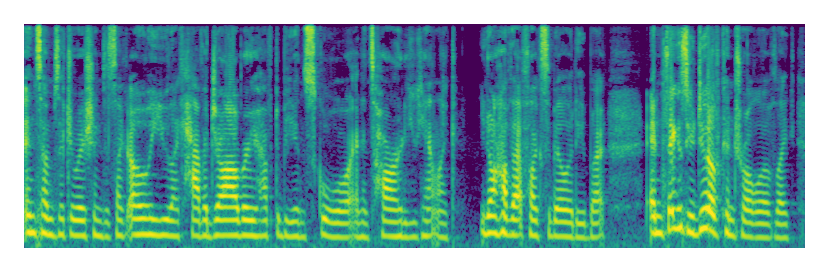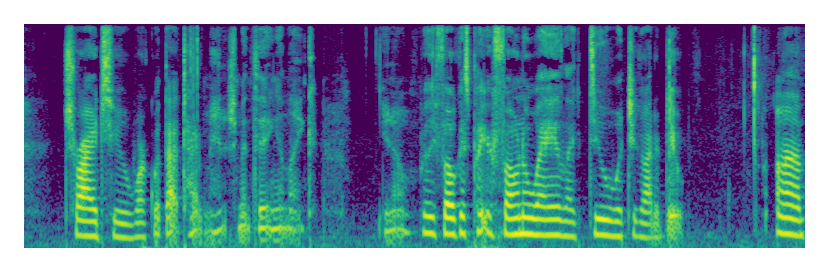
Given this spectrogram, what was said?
in some situations it's like oh you like have a job or you have to be in school and it's hard. You can't like you don't have that flexibility but and things you do have control of like try to work with that time management thing and like you know really focus put your phone away like do what you got to do um,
